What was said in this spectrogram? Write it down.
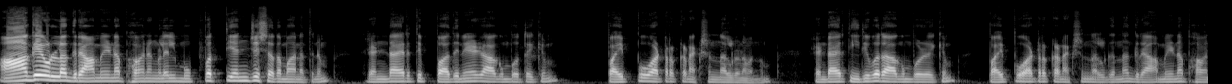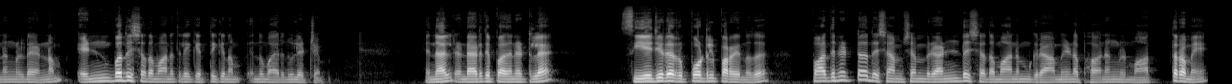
ആകെയുള്ള ഗ്രാമീണ ഭവനങ്ങളിൽ മുപ്പത്തിയഞ്ച് ശതമാനത്തിനും രണ്ടായിരത്തി പതിനേഴ് ആകുമ്പോഴത്തേക്കും പൈപ്പ് വാട്ടർ കണക്ഷൻ നൽകണമെന്നും രണ്ടായിരത്തി ഇരുപതാകുമ്പോഴേക്കും പൈപ്പ് വാട്ടർ കണക്ഷൻ നൽകുന്ന ഗ്രാമീണ ഭവനങ്ങളുടെ എണ്ണം എൺപത് ശതമാനത്തിലേക്ക് എത്തിക്കണം എന്നുമായിരുന്നു ലക്ഷ്യം. എന്നാൽ രണ്ടായിരത്തി പതിനെട്ടിലെ സി എ ജിയുടെ റിപ്പോർട്ടിൽ പറയുന്നത് പതിനെട്ട് ദശാംശം രണ്ട് ശതമാനം ഗ്രാമീണ ഭവനങ്ങൾ മാത്രമേ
